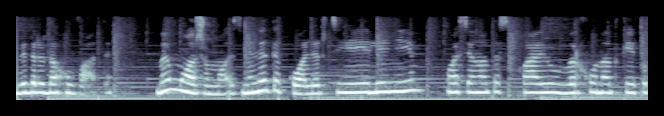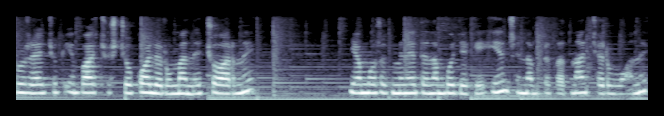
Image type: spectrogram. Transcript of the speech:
відредагувати. Ми можемо змінити колір цієї лінії. Ось я натискаю вверху на такий кружечок і бачу, що колір у мене чорний. Я можу змінити на будь-який інший, наприклад, на червоний.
